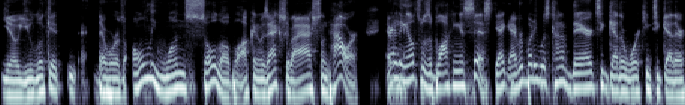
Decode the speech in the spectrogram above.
you know, you look at there was only one solo block, and it was actually by Ashlyn Power. Everything right. else was a blocking assist. Yeah, everybody was kind of there together, working together.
